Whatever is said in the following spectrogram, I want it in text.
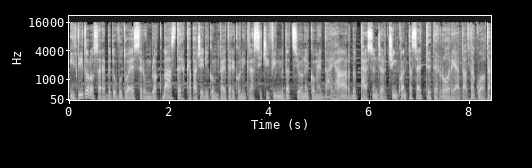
Il titolo sarebbe dovuto essere un blockbuster capace di competere con i classici film d'azione come Die Hard, Passenger 57 Terrore ad alta quota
